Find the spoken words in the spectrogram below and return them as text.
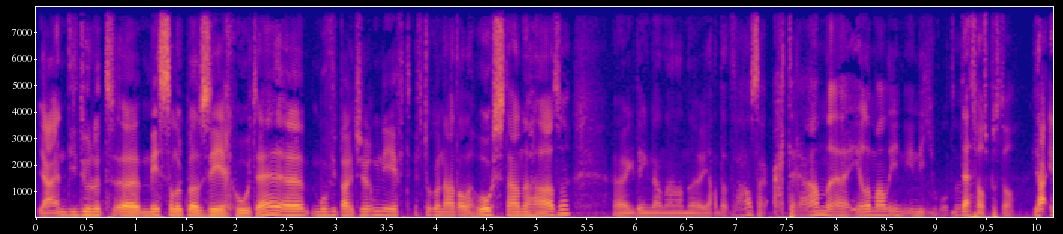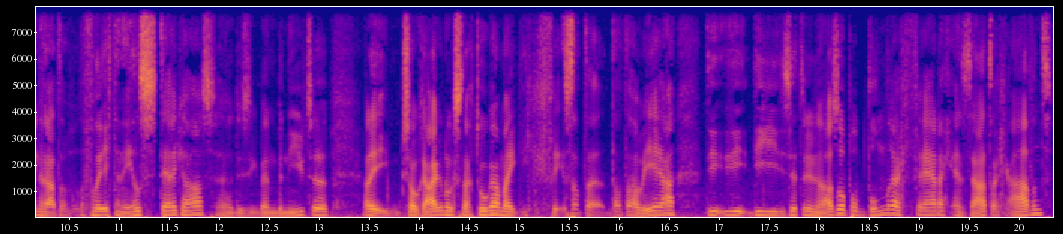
Ja, en die doen het meestal ook wel zeer goed. Hè. Movie Park Germany heeft, heeft toch een aantal hoogstaande huizen. Uh, ik denk dan aan uh, ja, dat huis daar achteraan, uh, helemaal in, in die grote... Dat was bestel. Ja, inderdaad. Dat, dat vond ik echt een heel sterk huis. dus ik ben benieuwd. Allee, ik zou graag nog eens naartoe gaan, maar ik, ik vrees dat dat, dat weer... Ja, die, die, die zetten hun huis op op donderdag, vrijdag en zaterdagavond.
